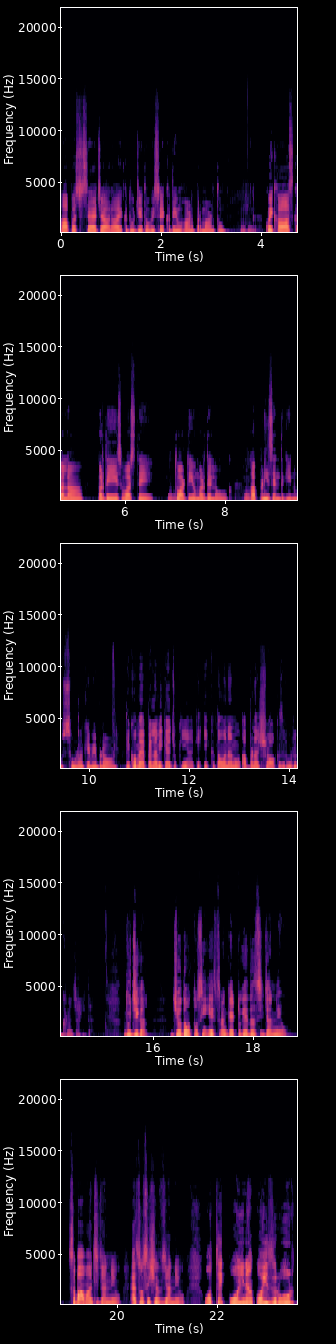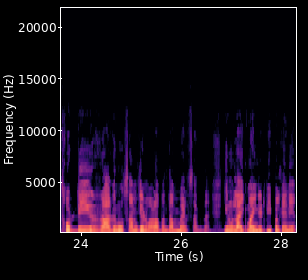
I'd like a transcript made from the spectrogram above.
ਆਪਸ 'ਚ ਸਹਿਚਾਰ ਇੱਕ ਦੂਜੇ ਤੋਂ ਵੀ ਸਿੱਖਦੇ ਹੋ ਹਾਣ ਪ੍ਰਮਾਣ ਤੋਂ। ਕੋਈ ਖਾਸ ਗੱਲਾਂ ਪਰਦੇਸ ਵਾਸਤੇ ਤੁਹਾਡੀ ਉਮਰ ਦੇ ਲੋਕ ਆਪਣੀ ਜ਼ਿੰਦਗੀ ਨੂੰ ਸੋਹਣਾ ਕਿਵੇਂ ਬਣਾਉਣ? ਦੇਖੋ ਮੈਂ ਪਹਿਲਾਂ ਵੀ ਕਹਿ ਚੁੱਕੀ ਹਾਂ ਕਿ ਇੱਕ ਤਾਂ ਉਹਨਾਂ ਨੂੰ ਆਪਣਾ ਸ਼ੌਕ ਜ਼ਰੂਰ ਰੱਖਣਾ ਚਾਹੀਦਾ। ਦੂਜੀ ਗੱਲ ਜਦੋਂ ਤੁਸੀਂ ਇਸ ਤਰ੍ਹਾਂ ਗੈਟ ਟੂਗੇਦਰਸ 'ਚ ਜਾਂਦੇ ਹੋ ਸਭਾਵਾਂ 'ਚ ਜਾਂਦੇ ਹੋ ਐਸੋਸੀਏਸ਼ਨਸ ਜਾਂਦੇ ਹੋ, ਉੱਥੇ ਕੋਈ ਨਾ ਕੋਈ ਜ਼ਰੂਰ ਤੁਹਾਡੀ ਰਾਗ ਨੂੰ ਸਮਝਣ ਵਾਲਾ ਬੰਦਾ ਮਿਲ ਸਕਦਾ ਹੈ, ਜਿਹਨੂੰ ਲਾਈਕ ਮਾਈਂਡਡ ਪੀਪਲ ਕਹਿੰਦੇ ਆ।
